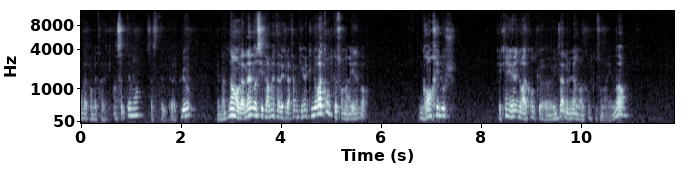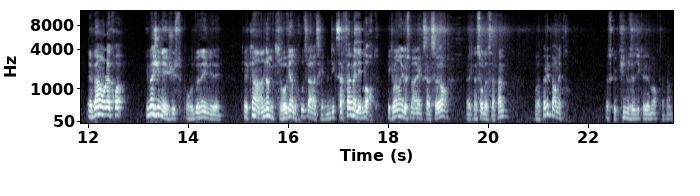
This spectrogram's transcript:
On va permettre avec un seul témoin, ça c'était le plus haut. Et maintenant, on va même aussi permettre avec la femme qui vient, qui nous raconte que son mari est mort. Grand ridouche. Quelqu'un vient nous raconte que, une femme elle vient nous raconte que son mari est mort. Eh ben, on la croit. Imaginez, juste pour vous donner une idée, quelqu'un, un homme qui revient de Khoutzlar et qui nous dit que sa femme elle est morte, et que maintenant il veut se marier avec sa sœur, avec la sœur de sa femme, on va pas lui permettre. Parce que qui nous a dit qu'elle est morte, sa femme?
